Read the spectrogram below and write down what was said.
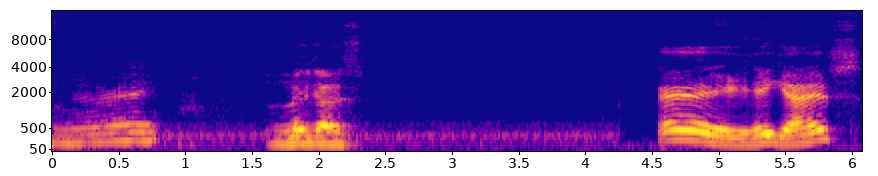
All right. Later, guys. Hey, hey, guys.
